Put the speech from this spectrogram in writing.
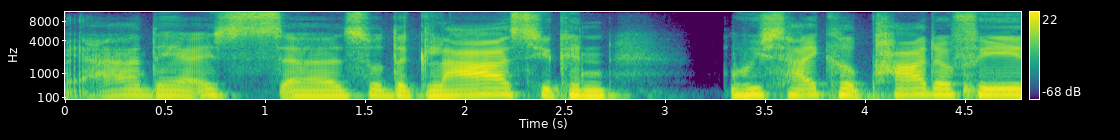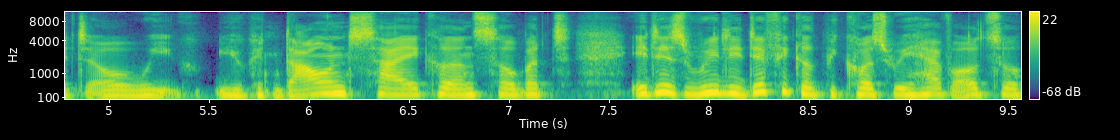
yeah, there is uh, so the glass you can recycle part of it or we you can downcycle and so but it is really difficult because we have also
